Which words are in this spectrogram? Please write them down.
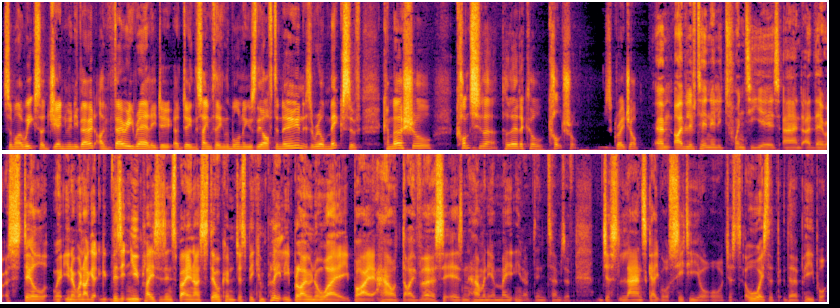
So my weeks are genuinely varied. I very rarely do are doing the same thing in the morning as the afternoon. It's a real mix of commercial, consular, political, cultural. It's a great job. Um, I've lived here nearly 20 years, and uh, there are still, you know, when I get visit new places in Spain, I still can just be completely blown away by how diverse it is and how many amazing, you know, in terms of just landscape or city or, or just always the, the people.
